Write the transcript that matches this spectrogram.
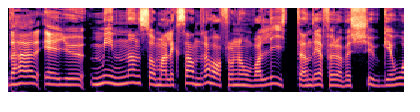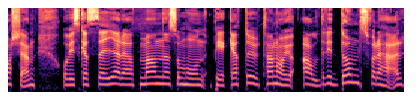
Det här är ju minnen som Alexandra har från när hon var liten. Det är för över 20 år sedan. Och vi ska säga det att mannen som hon pekat ut, han har ju aldrig dömts för det här.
